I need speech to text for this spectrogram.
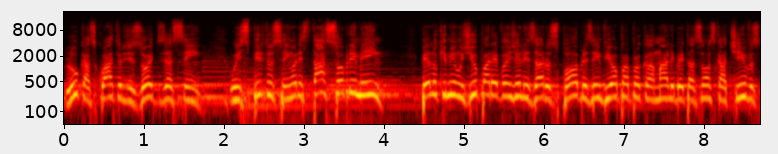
Lucas 4:18 diz assim: O espírito do Senhor está sobre mim, pelo que me ungiu para evangelizar os pobres, enviou para proclamar libertação aos cativos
